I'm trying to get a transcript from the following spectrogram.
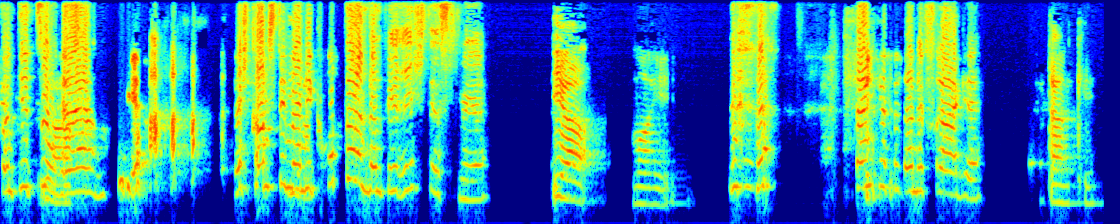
von dir zu ja. hören. Ja. Vielleicht kommst du in meine Gruppe und dann berichtest mir. Ja, Mahi. Danke für deine Frage. Danke.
